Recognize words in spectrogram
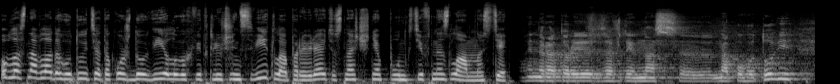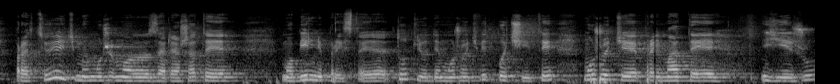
Обласна влада готується також до віялових відключень світла, перевіряють оснащення пунктів незламності. Генератори завжди в нас е, на поготові працюють. Ми можемо заряджати мобільні пристрої. Тут люди можуть відпочити, можуть е, приймати їжу.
